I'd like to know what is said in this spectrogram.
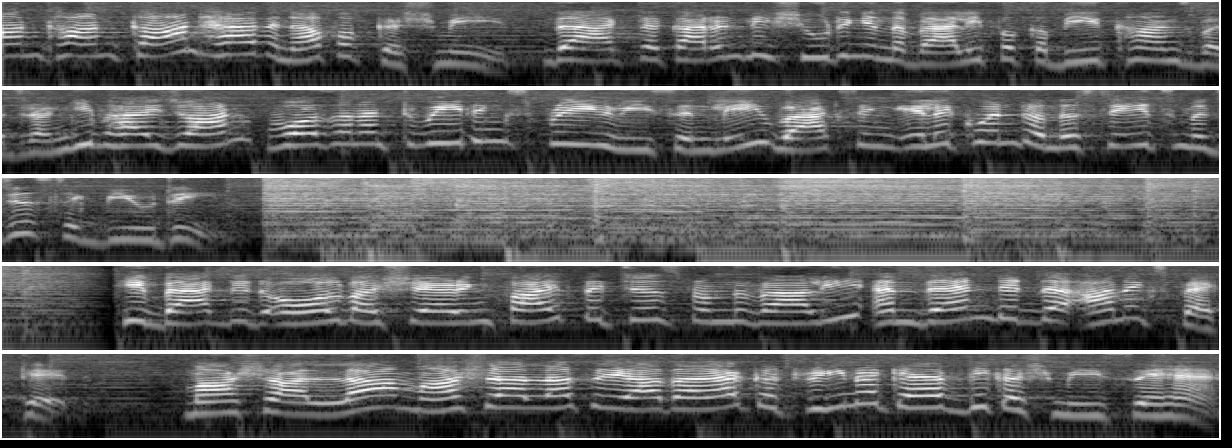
Khan can't have enough of Kashmir. The actor currently shooting in the valley for Kabir Khan's Bajrangi Bhaijaan was on a tweeting spree recently, waxing eloquent on the state's majestic beauty. He bagged it all by sharing five pictures from the valley and then did the unexpected. माशाल्लाह माशाल्लाह से याद आया कटरीना कैफ भी कश्मीर से हैं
